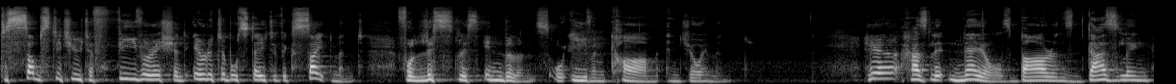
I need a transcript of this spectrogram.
to substitute a feverish and irritable state of excitement for listless indolence or even calm enjoyment. Here, Hazlitt nails Byron's dazzling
